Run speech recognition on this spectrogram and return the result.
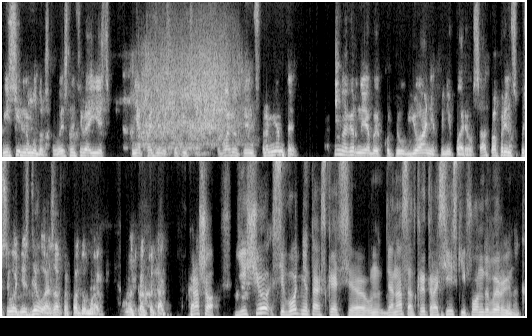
не сильно мудрствовал. Если у тебя есть необходимость купить валютные инструменты, ну, наверное, я бы их купил в юанях и не парился. А по принципу сегодня сделаю, а завтра подумаю. Вот как-то так. Хорошо. Еще сегодня, так сказать, э, для нас открыт российский фондовый рынок,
